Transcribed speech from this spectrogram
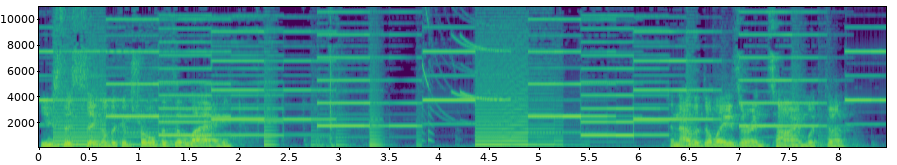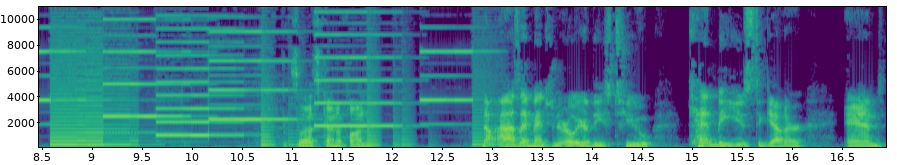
use this signal to control the delay. And now the delays are in time with the... So that's kind of fun. Now, as I mentioned earlier, these two can be used together, and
